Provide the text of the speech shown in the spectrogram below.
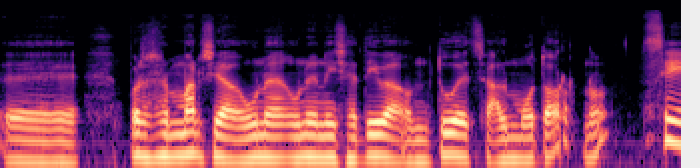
eh, poses en marxa una, una iniciativa on tu ets el motor, no? Sí,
